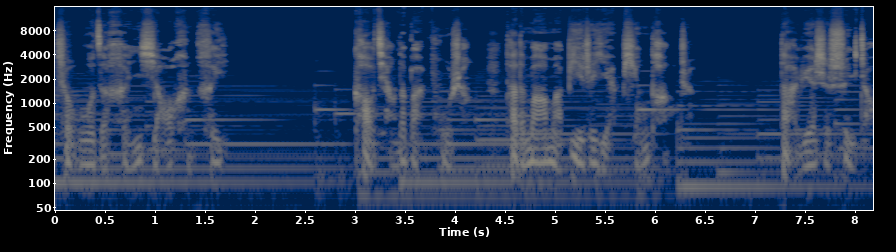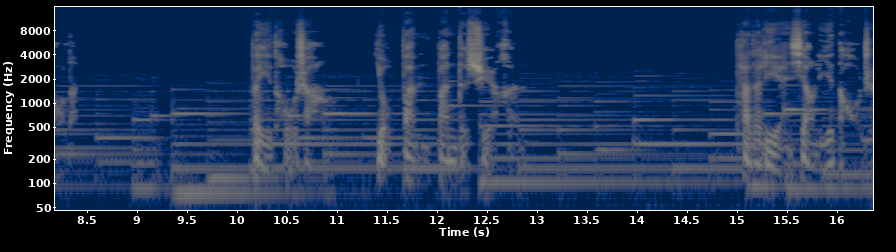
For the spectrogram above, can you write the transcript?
这屋子很小很黑。靠墙的板铺上，他的妈妈闭着眼平躺着，大约是睡着了。背头上有斑斑的血痕，他的脸向里倒着，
